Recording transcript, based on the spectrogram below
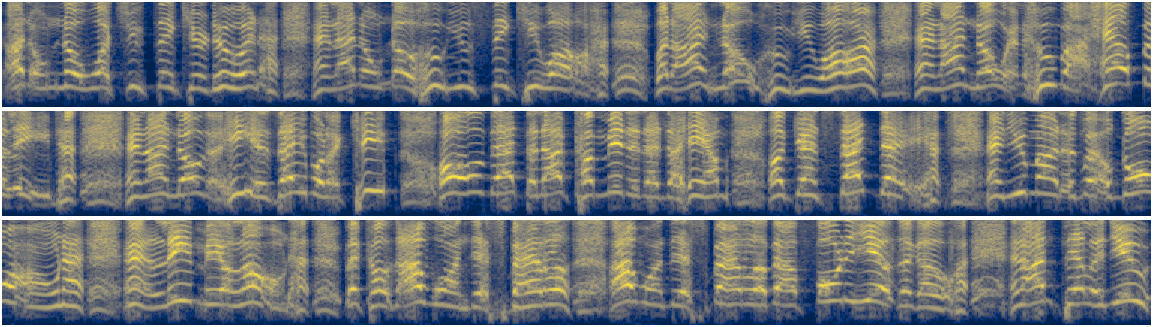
i don't know what you think you're doing and i don't know who you think you are but i know who you are and i know in whom i have believed and i know that he is able able to keep all that that I've committed unto him against that day. And you might as well go on and leave me alone because I won this battle. I won this battle about 40 years ago. And I'm telling you,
